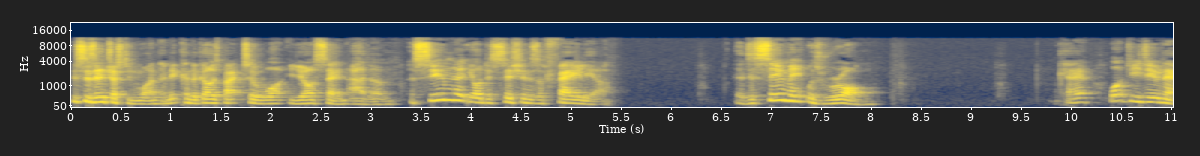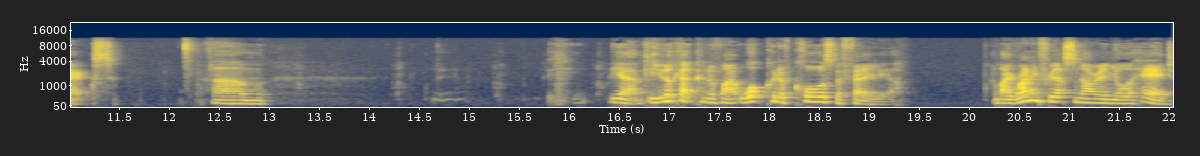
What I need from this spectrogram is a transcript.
this is an interesting one and it kind of goes back to what you're saying, Adam. Assume that your decision is a failure. Assume it was wrong. Okay, what do you do next? Um, yeah, you look at kind of like what could have caused the failure. And by running through that scenario in your head,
